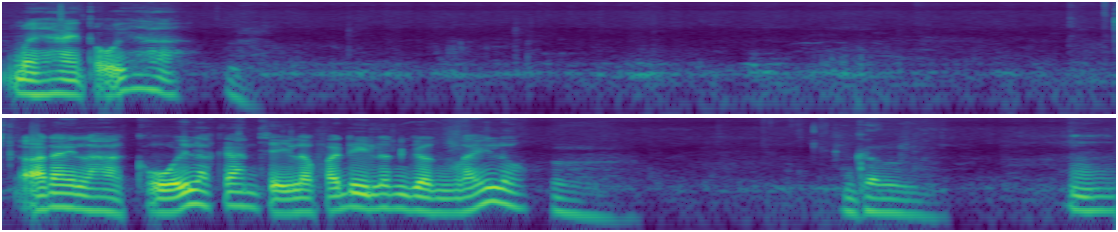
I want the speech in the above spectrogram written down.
12 tuổi ha. Ở đây là củi là các anh chị là phải đi lên gần lấy luôn. Ừ. gần ừ.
